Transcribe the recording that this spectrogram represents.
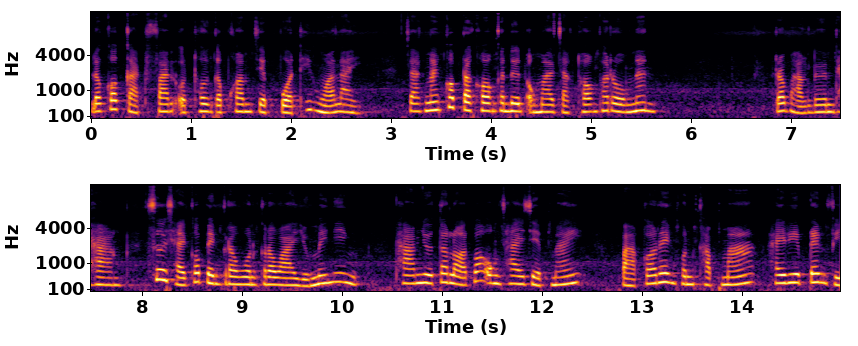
แล้วก็กัดฟันอดทนกับความเจ็บปวดที่หัวไหล่จากนั้นก็ประคองกันเดินออกมาจากท้องพระโรงนั่น ระหว่างเดินทาง เสื้อฉายก็เป็นกระวนกระวายอยู่ไม่นิ่ง ถามอยู่ตลอดว่าองค์ชายเจ็บไหม ปากก็เร่งคนขับม้า ให้รีบเร่งฝี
